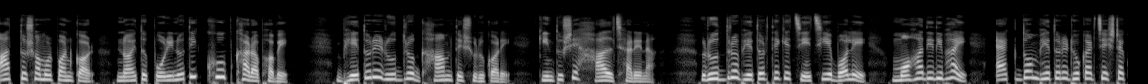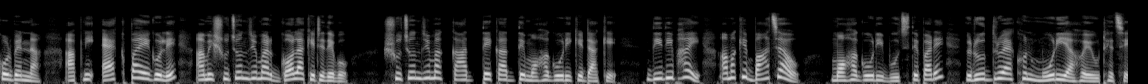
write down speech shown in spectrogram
আত্মসমর্পণ কর, নয়তো পরিণতি খুব খারাপ হবে। ভেতরে রুদ্র ঘামতে শুরু করে, কিন্তু সে হাল ছাড়ে না। রুদ্র ভেতর থেকে চেঁচিয়ে বলে, মহাদিদি ভাই, একদম ভেতরে ঢোকার চেষ্টা করবেন না। আপনি এক পা এগোলে আমি সুচন্দ্রিমার গলা কেটে দেব। সুচন্দ্রিমা কাঁদতে কাঁদতে মহাগৌরীকে ডাকে, দিদি ভাই, আমাকে বাঁচাও। মহাগৌরী বুঝতে পারে রুদ্র এখন মরিয়া হয়ে উঠেছে।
